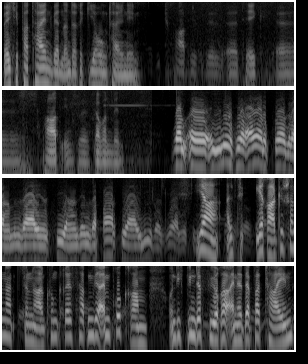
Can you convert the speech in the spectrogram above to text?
Welche Parteien werden an der Regierung teilnehmen? Which parties will take part in the government? Ja, als irakischer Nationalkongress haben wir ein Programm und ich bin der Führer einer der Parteien,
